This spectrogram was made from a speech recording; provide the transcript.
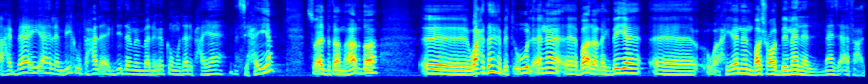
أحبائي أهلا بكم في حلقة جديدة من برنامجكم مدرب حياة مسيحية. السؤال بتاع النهاردة آه واحدة بتقول أنا آه بقرأ الأجبية آه وأحيانا بشعر بملل ماذا أفعل؟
